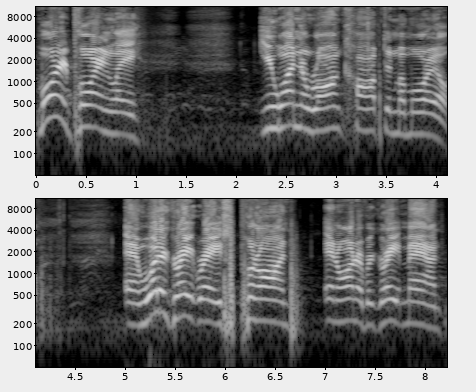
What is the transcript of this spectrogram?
more importantly, you won the Ron Compton Memorial. And what a great race put on in honor of a great man.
